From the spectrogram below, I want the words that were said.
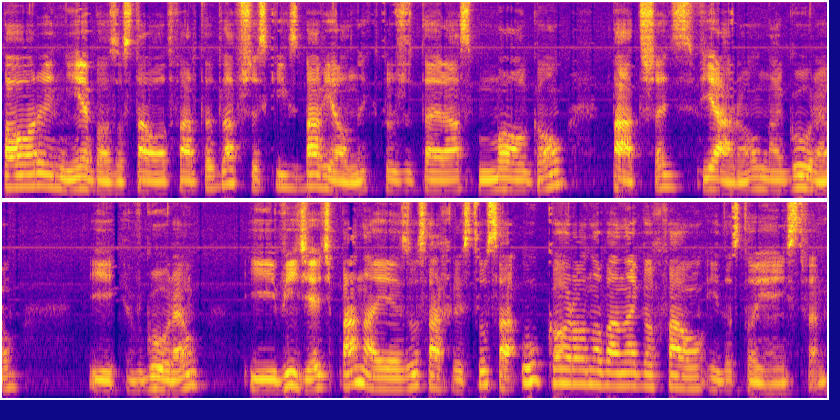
pory niebo zostało otwarte dla wszystkich zbawionych, którzy teraz mogą patrzeć z wiarą na górę i w górę i widzieć Pana Jezusa Chrystusa ukoronowanego chwałą i dostojeństwem.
